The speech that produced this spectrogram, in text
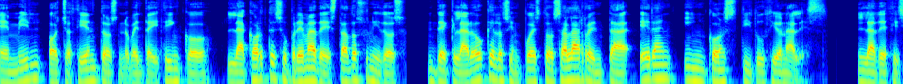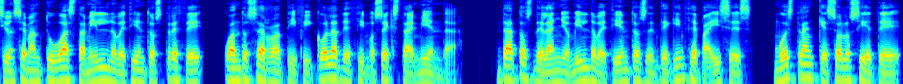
En 1895, la Corte Suprema de Estados Unidos declaró que los impuestos a la renta eran inconstitucionales. La decisión se mantuvo hasta 1913, cuando se ratificó la decimosexta enmienda. Datos del año 1900 de 15 países muestran que solo siete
